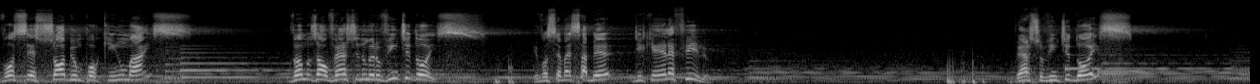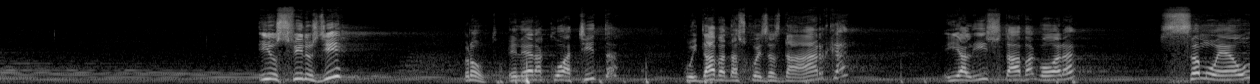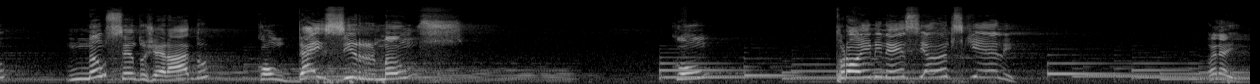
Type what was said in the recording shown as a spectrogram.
você sobe um pouquinho mais. Vamos ao verso número 22. E você vai saber de quem ele é filho. Verso 22. E os filhos de? Pronto, ele era coatita, cuidava das coisas da arca, e ali estava agora Samuel, não sendo gerado, com dez irmãos, com proeminência antes que ele. Olha aí,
